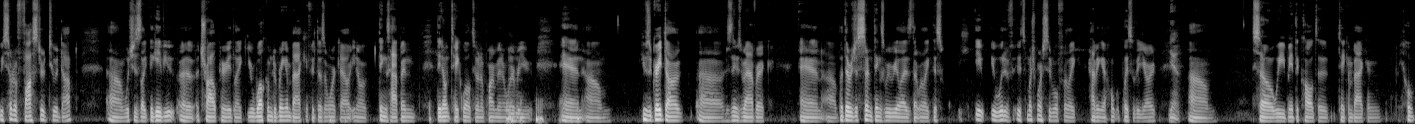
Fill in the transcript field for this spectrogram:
we sort of fostered to adopt. Uh, which is like they gave you a, a trial period. Like you're welcome to bring him back if it doesn't work out. You know, things happen. They don't take well to an apartment or wherever you. And um, he was a great dog. Uh, his name's Maverick, and uh, but there were just certain things we realized that were like this. It it would have it's much more suitable for like having a, home, a place with a yard. Yeah. Um, so we made the call to take him back, and hope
